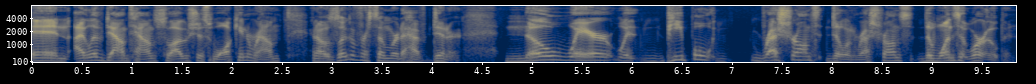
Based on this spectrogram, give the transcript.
And I live downtown, so I was just walking around and I was looking for somewhere to have dinner. Nowhere with people restaurants, Dillon restaurants, the ones that were open,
